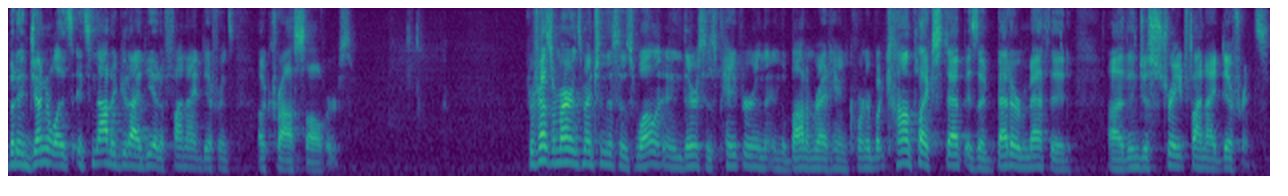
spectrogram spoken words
but in general, it's, it's not a good idea to finite difference across solvers. Professor Martins mentioned this as well, and there's his paper in the, in the bottom right-hand corner, but complex step is a better method uh, than just straight finite difference.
